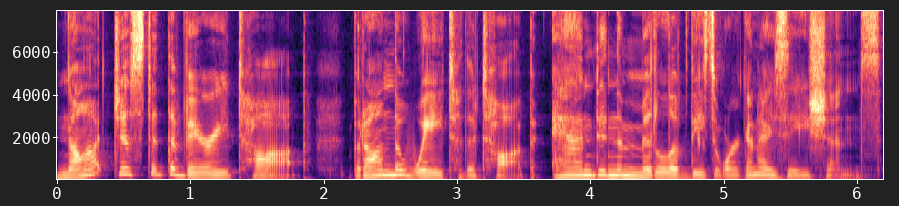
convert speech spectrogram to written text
not just at the very top, but on the way to the top and in the middle of these organizations.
